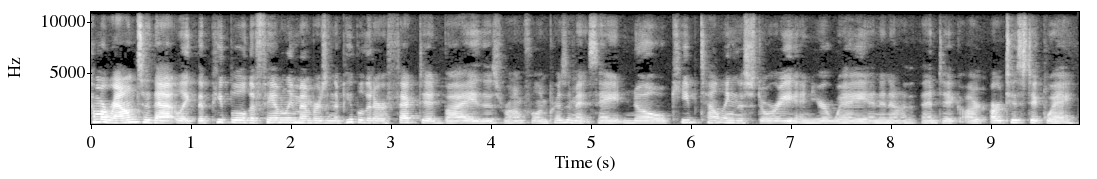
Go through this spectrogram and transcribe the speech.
come around to that like the people the family members and the people that are affected by this wrongful imprisonment say no keep telling the story in your way and in an authentic art- artistic way.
